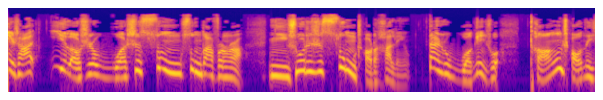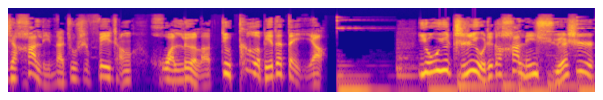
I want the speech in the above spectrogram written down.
那啥，易老师，我是宋宋大风啊。你说这是宋朝的翰林，但是我跟你说，唐朝那些翰林呢，就是非常欢乐了，就特别的得呀。由于只有这个翰林学士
